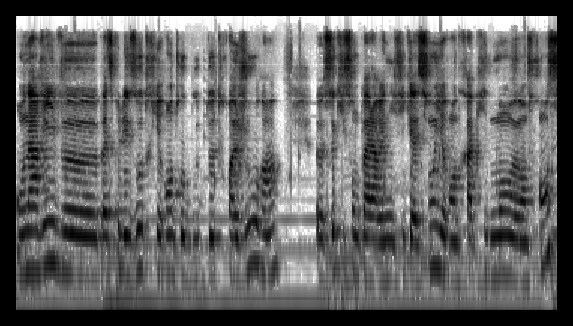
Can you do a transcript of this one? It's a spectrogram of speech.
On arrive euh, parce que les autres ils rentrent au bout de deux trois jours. Hein. Euh, ceux qui sont pas à la réunification, ils rentrent rapidement euh, en France.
